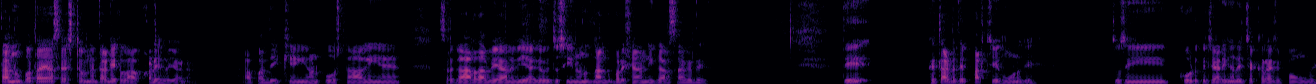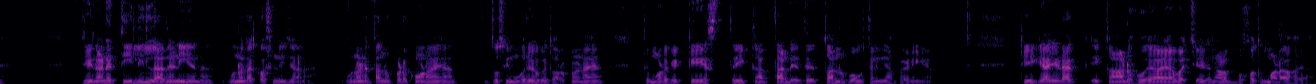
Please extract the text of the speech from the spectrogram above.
ਤੁਹਾਨੂੰ ਪਤਾ ਆ ਸਿਸਟਮ ਨੇ ਤੁਹਾਡੇ ਖਿਲਾਫ ਖੜੇ ਹੋ ਜਾਣਾ। ਆਪਾਂ ਦੇਖਿਆ ਹੀ ਹੁਣ ਪੋਸਟਾਂ ਆ ਗਈਆਂ ਆ। ਸਰਕਾਰ ਦਾ ਬਿਆਨ ਵੀ ਆ ਗਿਆ ਵੀ ਤੁਸੀਂ ਇਹਨਾਂ ਨੂੰ ਤੰਗ ਪਰੇਸ਼ਾਨ ਨਹੀਂ ਕਰ ਸਕਦੇ। ਤੇ ਫਿਰ ਤੁਹਾਡੇ ਤੇ ਪਰਚੇ ਹੋਣਗੇ। ਤੁਸੀਂ ਕੋਰਟ ਕਚਹਿਰੀਆਂ ਦੇ ਚੱਕਰਾਂ 'ਚ ਪਾਉਂਗੇ ਜਿਨ੍ਹਾਂ ਨੇ ਤੀਲੀ ਲਾ ਦੇਣੀ ਹੈ ਨਾ, ਉਹਨਾਂ ਦਾ ਕੁਝ ਨਹੀਂ ਜਾਣਾ। ਉਹਨਾਂ ਨੇ ਤੁਹਾਨੂੰ ਭੜਕਾਉਣਾ ਆ ਤੇ ਤੁਸੀਂ ਮੋਰੇ ਹੋ ਕੇ ਤੁਰ ਪੈਣਾ ਆ। ਤੇ ਮੁੜ ਕੇ ਕੇਸ ਤਰੀਕਾਂ ਤੁਹਾਡੇ ਤੇ ਤੁਹਾਨੂੰ ਭੁਗਤਣੀਆਂ ਪੈਣੀਆਂ। ਠੀਕ ਹੈ, ਜਿਹੜਾ ਇਹ ਕਾਂਡ ਹੋਇਆ ਆ ਬੱਚੇ ਦੇ ਨਾਲ, ਬਹੁਤ ਮਾੜਾ ਹੋਇਆ।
